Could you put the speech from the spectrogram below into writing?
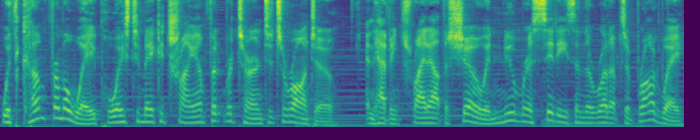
With Come From Away poised to make a triumphant return to Toronto, and having tried out the show in numerous cities in the run up to Broadway,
